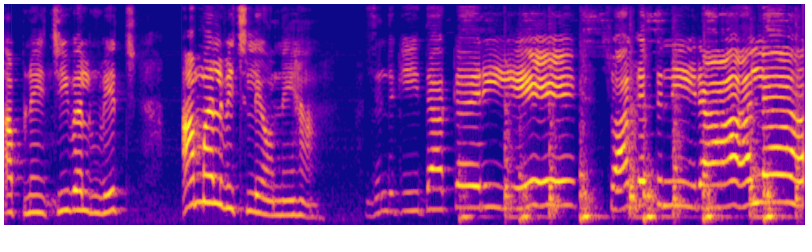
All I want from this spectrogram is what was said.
ਆਪਣੇ ਜੀਵਨ ਵਿੱਚ ਅਮਲ ਵਿੱਚ ਲਿਆਉਨੇ ਹਾਂ। ਜ਼ਿੰਦਗੀ ਦਾ ਕਰੀਏ, ਸਵਾਗਤ ਨਿਰਾਲਾ।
